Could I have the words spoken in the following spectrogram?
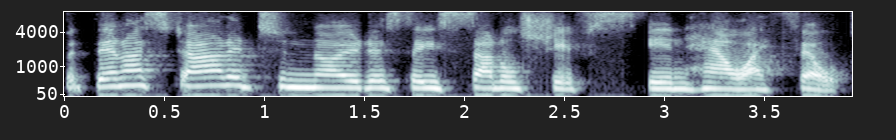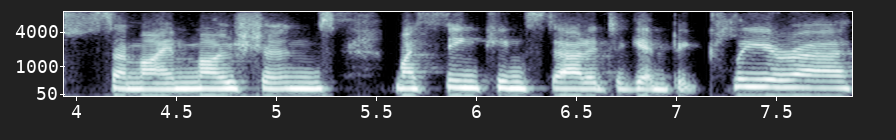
but then I started to notice these subtle shifts in how I felt. So my emotions, my thinking started to get a bit clearer,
